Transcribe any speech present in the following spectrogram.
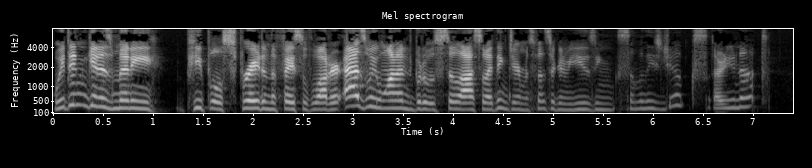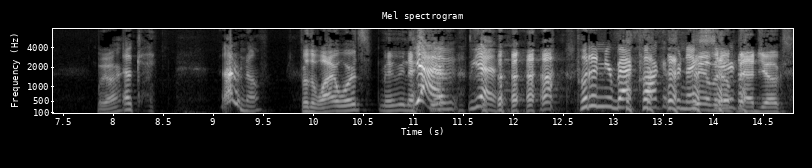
We didn't get as many people sprayed in the face with water as we wanted, but it was still awesome. I think Jeremy Spencer are going to be using some of these jokes. Are you not? We are? Okay. I don't know. For the Y Awards, maybe next yeah, year? yeah. Put it in your back pocket for next we next have year. enough bad jokes.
